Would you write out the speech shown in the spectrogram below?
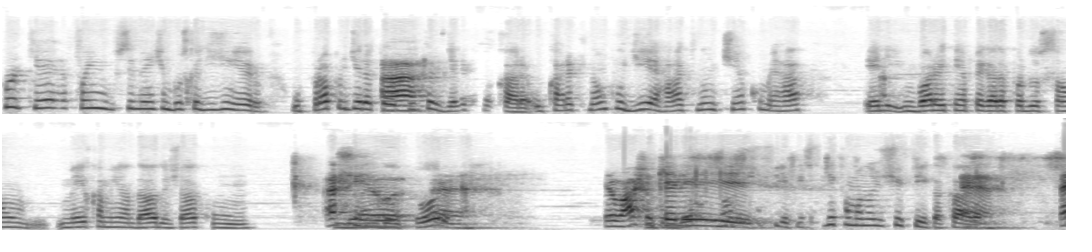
Porque foi simplesmente em busca de dinheiro. O próprio diretor Ah. Peter Jackson, cara, o cara que não podia errar, que não tinha como errar, ele, embora ele tenha pegado a produção meio caminho andado já com Assim, eu, é, eu acho que? Não ele. justifica. Explica, mas não justifica, cara. É,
